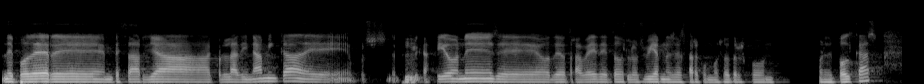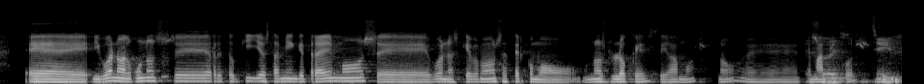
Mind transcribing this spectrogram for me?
de poder eh, empezar ya con la dinámica de, pues, mm. publicaciones, de, de otra vez, de todos los viernes estar con vosotros con, el podcast. Eh, y bueno, algunos eh, retoquillos también que traemos, bueno, es que vamos a hacer como unos bloques, digamos, ¿no? temáticos. Sí.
